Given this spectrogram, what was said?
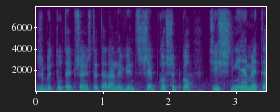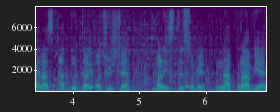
żeby tutaj przejąć te tereny, więc szybko, szybko ciśniemy teraz, a tutaj oczywiście balisty sobie naprawię.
